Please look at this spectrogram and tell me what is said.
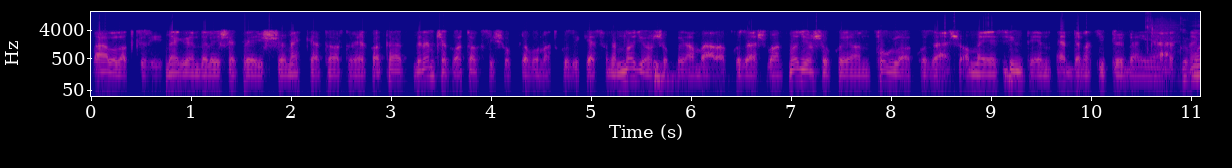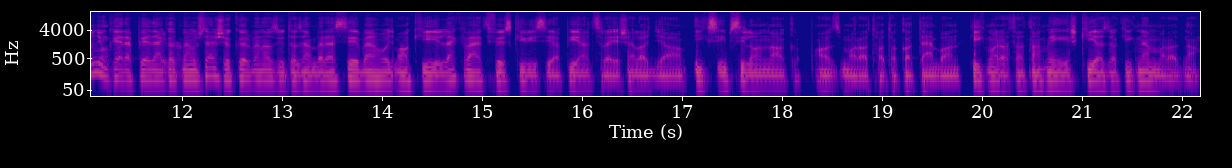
vállalatközi megrendelésekre is meg kell tartani a katát, de nem csak a taxisokra vonatkozik ez, hanem nagyon sok olyan vállalkozás van, nagyon sok olyan foglalkozás, amely szintén ebben a cipőben jár. Mondjunk erre példákat, mert most első körben az jut az ember eszébe, hogy aki lekvárt főz kiviszi a piacra és eladja XY-nak, az maradhat a katában. Kik maradhatnak még, és ki az, akik nem maradnak?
